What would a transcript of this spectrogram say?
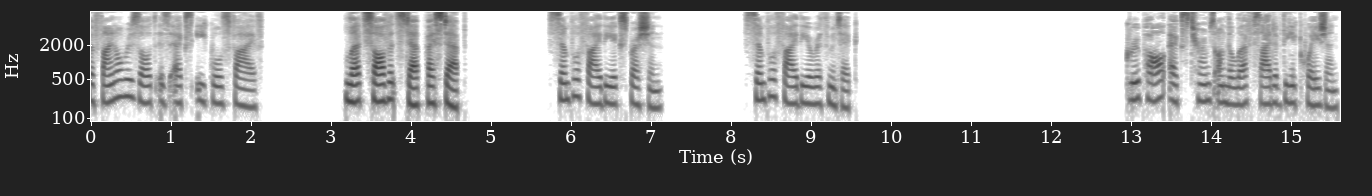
The final result is x equals 5. Let's solve it step by step. Simplify the expression. Simplify the arithmetic. Group all x terms on the left side of the equation.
